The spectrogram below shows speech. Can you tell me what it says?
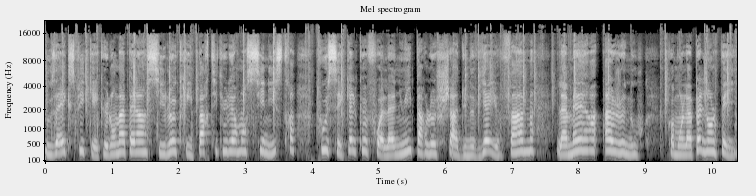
nous a expliqué que l'on appelle ainsi le cri particulièrement sinistre, poussé quelquefois la nuit par le chat d'une vieille femme, la mère à genoux, comme on l'appelle dans le pays.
